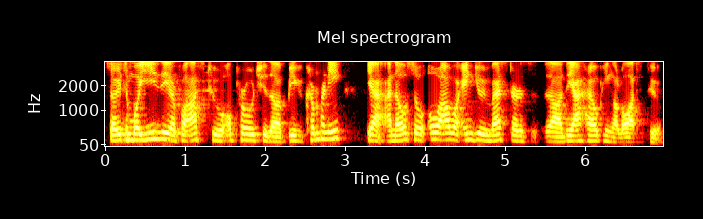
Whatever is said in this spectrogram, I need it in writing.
So it's more easier for us to approach the big company. Yeah, and also all our angel investors, uh, they are helping a lot too.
